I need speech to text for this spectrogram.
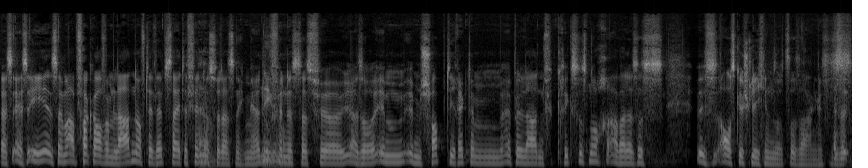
Das SE ist im Abverkauf im Laden, auf der Webseite findest du das nicht mehr. Du Nee, genau. findest das für, also im, im Shop, direkt im Apple-Laden kriegst du es noch, aber das ist, ist ausgeschlichen sozusagen. Es ist, Also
